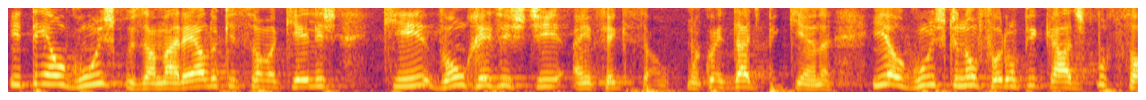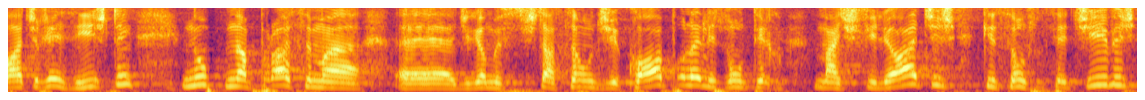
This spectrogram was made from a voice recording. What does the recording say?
E tem alguns, os amarelos, que são aqueles que vão resistir à infecção, uma quantidade pequena. E alguns que não foram picados, por sorte, resistem. No, na próxima, eh, digamos, estação de cópula, eles vão ter mais filhotes que são suscetíveis.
